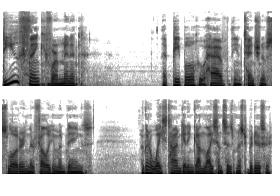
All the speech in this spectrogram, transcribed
Do you think for a minute that people who have the intention of slaughtering their fellow human beings are going to waste time getting gun licenses, Mr. Producer?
